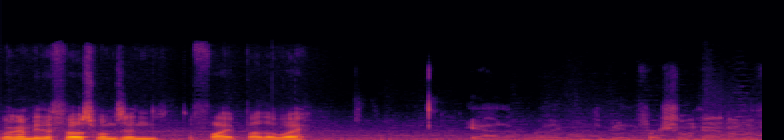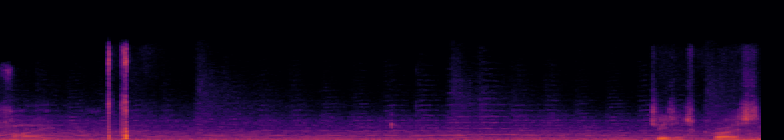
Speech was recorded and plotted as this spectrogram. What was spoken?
We're gonna be the first ones in the fight, by the way. Yeah, I don't really want to be the first one in on the fight. Jesus Christ.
